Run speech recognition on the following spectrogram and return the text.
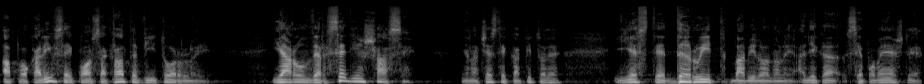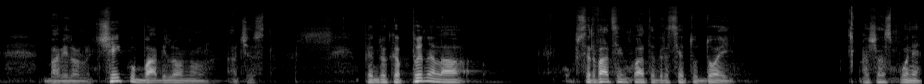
Apocalipsa e consacrată viitorului. Iar un verset din 6 din aceste capitole este dăruit Babilonului, adică se pomenește Babilonul. ce cu Babilonul acesta? Pentru că până la, observați încă o dată versetul 2, așa spune,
